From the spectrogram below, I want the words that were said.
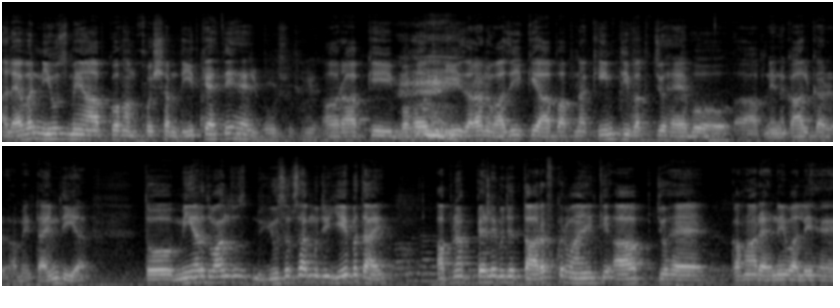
अलेवन न्यूज़ में आपको हम खुश आमदीद कहते हैं। जी बहुत शुक्रिया। और आपकी बहुत ही ज़रा नवाजी कि आप अपना कीमती वक्त जो है वो आपने निकाल कर हमें टाइम दिया। तो मियाँ रजवान यूसुफ साहब मुझे ये बताएँ अपना पहले मुझे तारफ़ करवाएँ कि आप जो है कहाँ रहने वाले हैं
